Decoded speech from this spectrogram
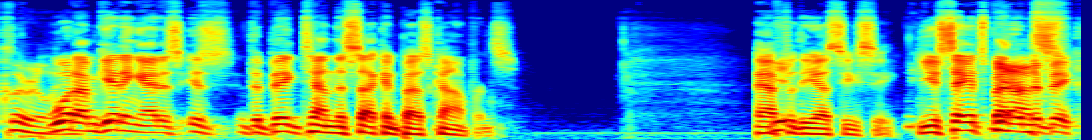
clearly What I'm getting at is is the Big Ten the second best conference after the SEC? Do you say it's better Yes. than the Big?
